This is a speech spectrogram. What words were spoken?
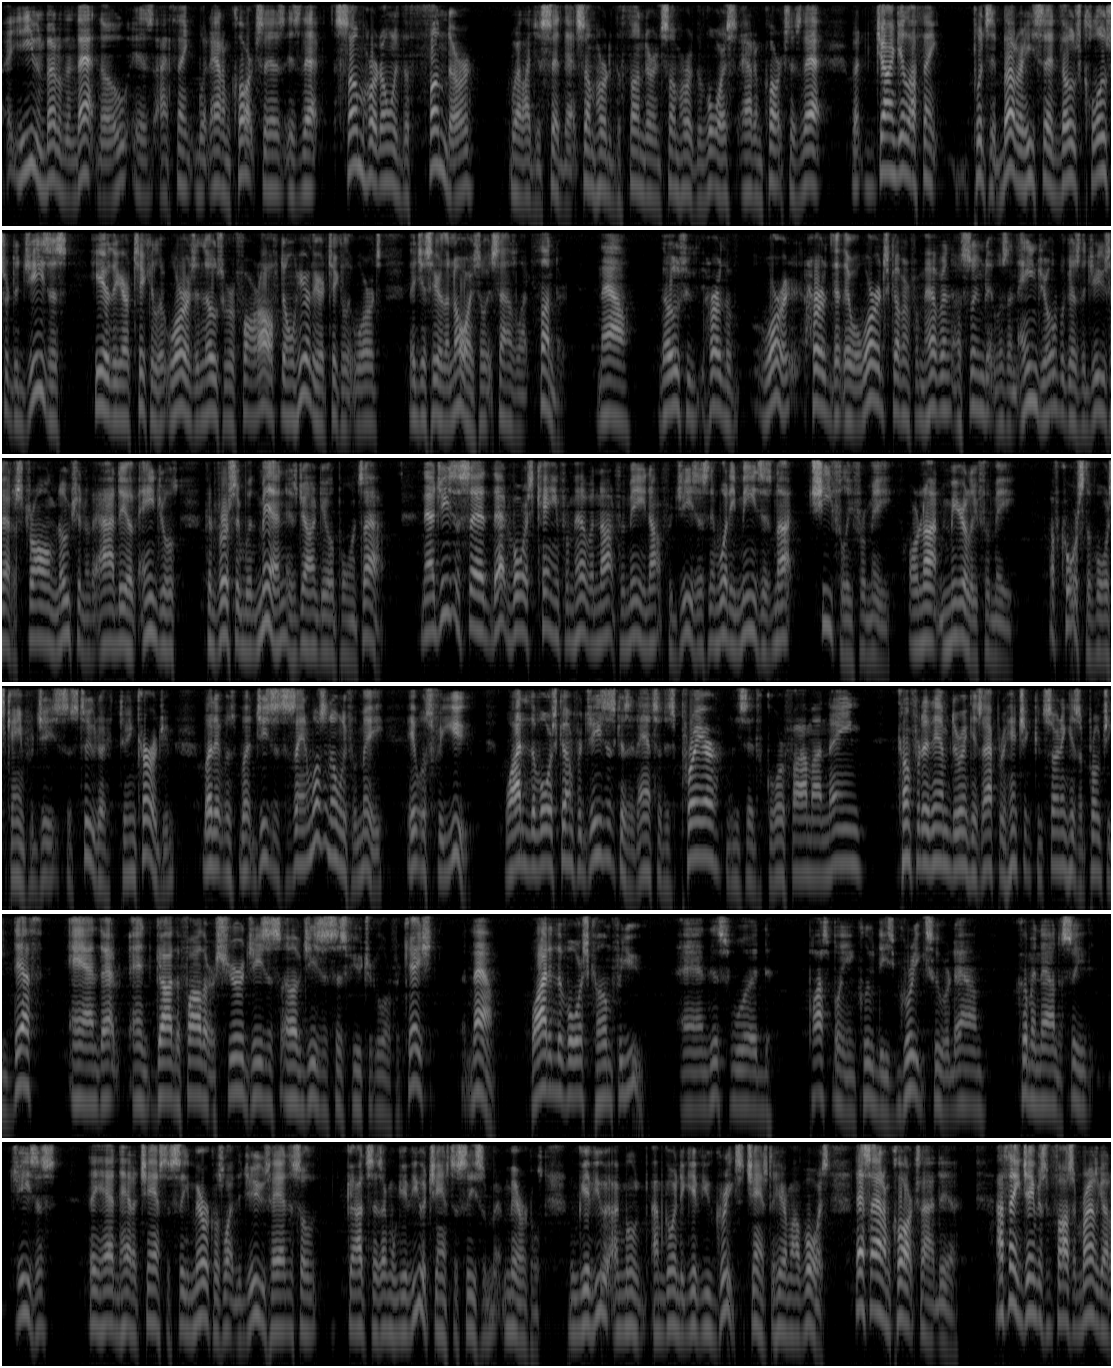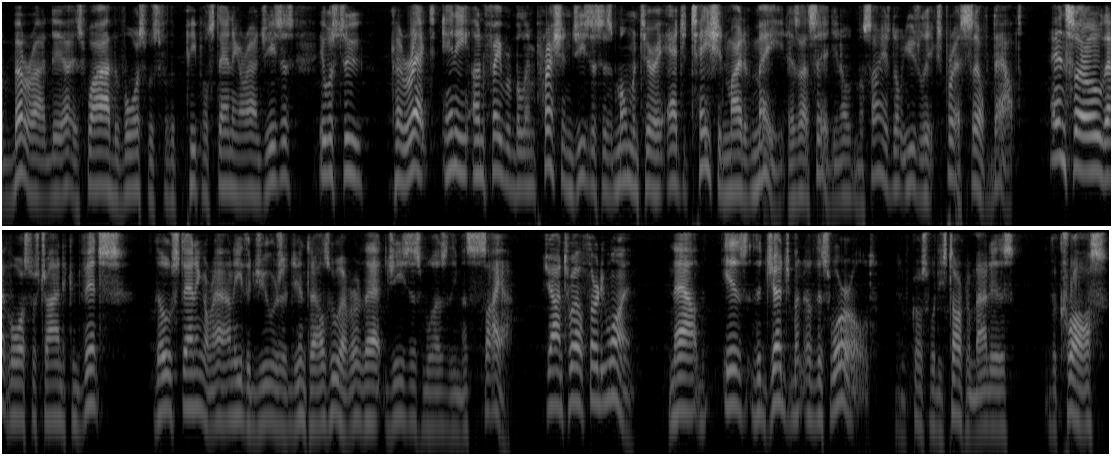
Even better than that, though, is I think what Adam Clarke says is that some heard only the thunder. Well, I just said that. Some heard the thunder and some heard the voice. Adam Clarke says that. But John Gill, I think, puts it better. He said those closer to Jesus hear the articulate words, and those who are far off don't hear the articulate words. They just hear the noise, so it sounds like thunder. Now, those who heard the word heard that there were words coming from heaven assumed it was an angel because the Jews had a strong notion of the idea of angels conversing with men, as John Gill points out. Now Jesus said that voice came from heaven, not for me, not for Jesus, and what he means is not chiefly for me or not merely for me. Of course, the voice came for Jesus too to, to encourage him, but it was but Jesus is saying it wasn't only for me; it was for you. Why did the voice come for Jesus? Because it answered his prayer when he said, Glorify my name, comforted him during his apprehension concerning his approaching death, and that and God the Father assured Jesus of Jesus' future glorification. But now, why did the voice come for you? And this would possibly include these Greeks who were down coming down to see Jesus. They hadn't had a chance to see miracles like the Jews had, so God says, I'm going to give you a chance to see some miracles. I'm going to give you, I'm going, I'm going to give you Greeks a chance to hear my voice. That's Adam Clarke's idea. I think Jamieson Fausset Brown's got a better idea as why the voice was for the people standing around Jesus. It was to correct any unfavorable impression Jesus' momentary agitation might have made. As I said, you know, messiahs don't usually express self doubt. And so that voice was trying to convince those standing around, either Jews or Gentiles, whoever, that Jesus was the Messiah. John 12:31. Now is the judgment of this world. And of course what he's talking about is the cross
